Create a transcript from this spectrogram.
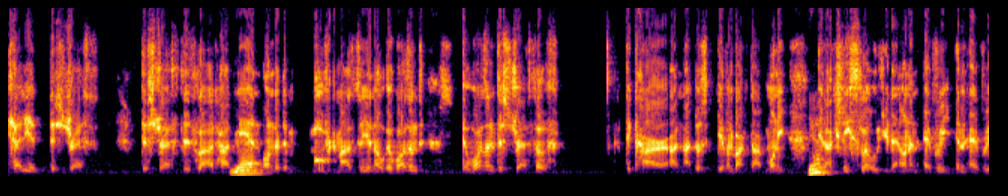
tell you the stress, the stress this lad had me Yeah. in under the over the Mazda, you know, it wasn't, it wasn't the stress of the car and, and just giving back that money. Yeah. It actually slows you down in every in every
